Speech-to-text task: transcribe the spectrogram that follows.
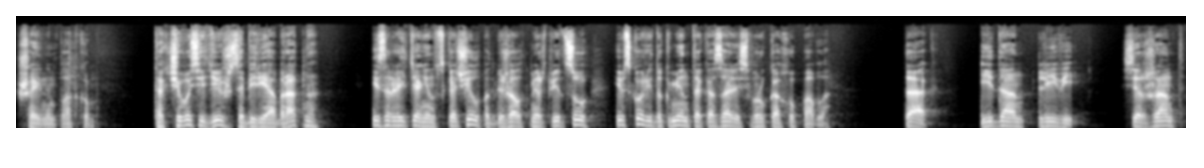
шейным платком. «Так чего сидишь? Забери обратно». Израильтянин вскочил, подбежал к мертвецу, и вскоре документы оказались в руках у Павла. «Так, Идан Леви, сержант,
